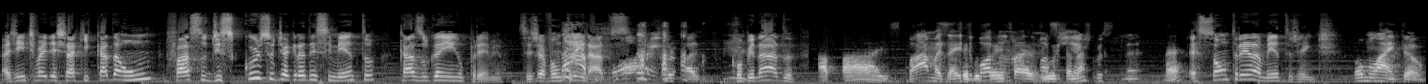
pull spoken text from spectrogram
a gente vai deixar que cada um faça o discurso de agradecimento caso ganhem o prêmio. Vocês já vão ah, treinados. Porra, Combinado? Rapaz. Ah, mas aí tu bota na justa, né? né? né? É só um treinamento, gente. Vamos lá, então.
